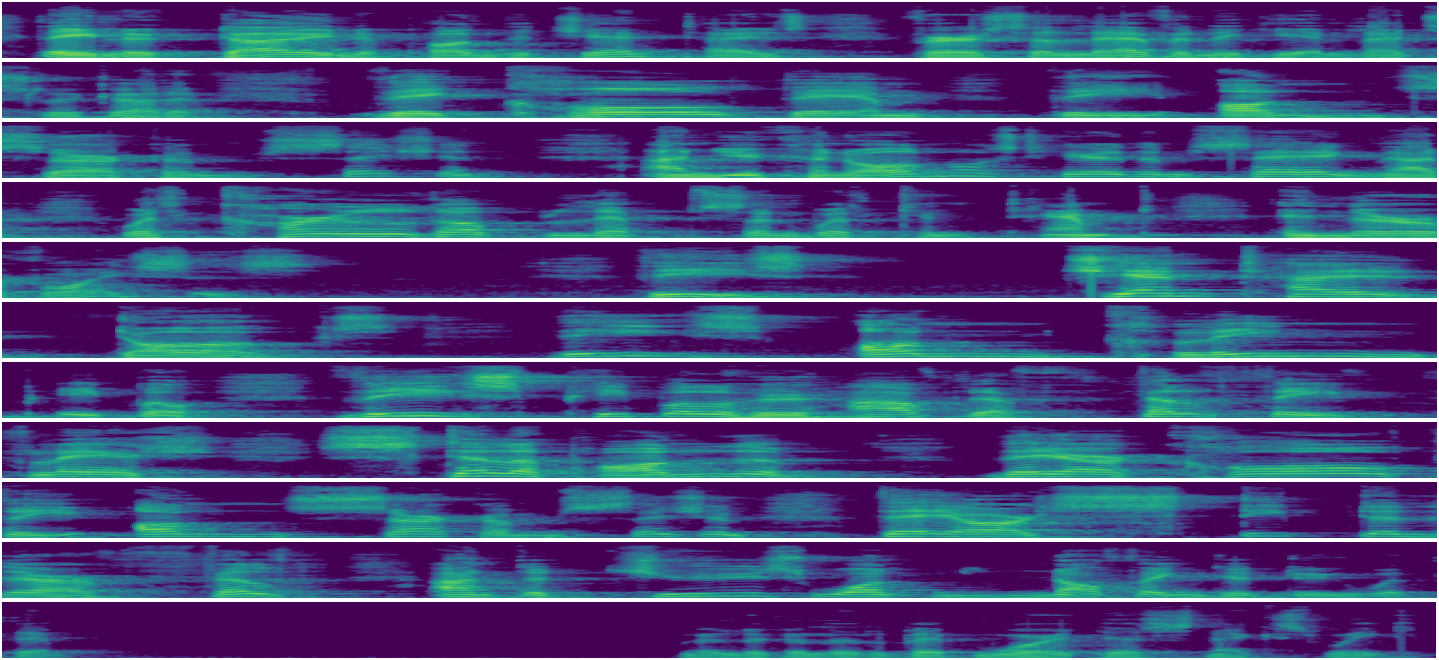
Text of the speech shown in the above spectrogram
They looked down upon the Gentiles. Verse 11 again, let's look at it. They called them the uncircumcision. And you can almost hear them saying that with curled up lips and with contempt in their voices. These Gentile dogs, these unclean people, these people who have the filthy flesh still upon them, they are called the uncircumcision. They are steeped in their filth, and the Jews want nothing to do with them. We'll look a little bit more at this next week.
